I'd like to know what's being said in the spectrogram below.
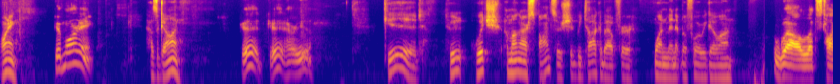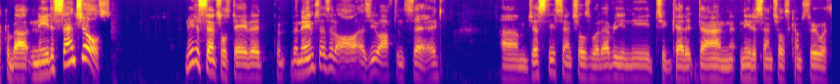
Morning. Good morning. How's it going? Good, good. How are you? Good. Who which among our sponsors should we talk about for 1 minute before we go on? Well, let's talk about Need Essentials. Need Essentials, David. The, the name says it all, as you often say. Um, just the essentials, whatever you need to get it done. Need Essentials comes through with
